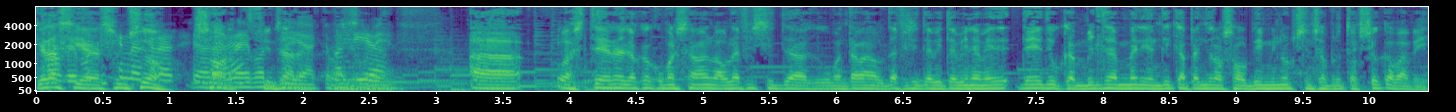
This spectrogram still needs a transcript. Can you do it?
Gràcies, Assumpció. gràcies. Sort, Res, bon fins dia, ara. que Bon vagi dia. bé. Uh, L'Ester, allò que començaven el dèficit de, que comentaven el dèficit de vitamina D, diu que amb ells em venien dir que prendre el sol 20 minuts sense protecció que va bé.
